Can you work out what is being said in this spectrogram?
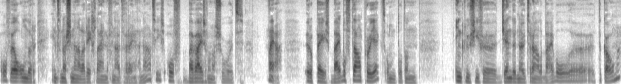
Ofwel onder internationale richtlijnen vanuit de Verenigde Naties, of bij wijze van een soort nou ja, Europees Bijbelvertaalproject om tot een inclusieve, genderneutrale Bijbel uh, te komen.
